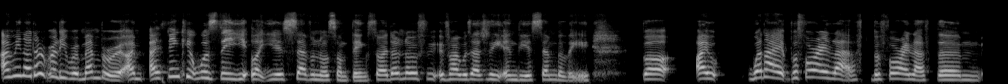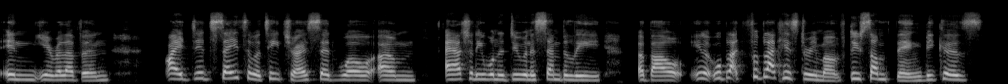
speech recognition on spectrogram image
I mean, I don't really remember it. I I think it was the like year seven or something. So I don't know if if I was actually in the assembly, but I when I before I left before I left um in year eleven, I did say to a teacher, I said, well, um, I actually want to do an assembly about you know well black for black history month do something because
